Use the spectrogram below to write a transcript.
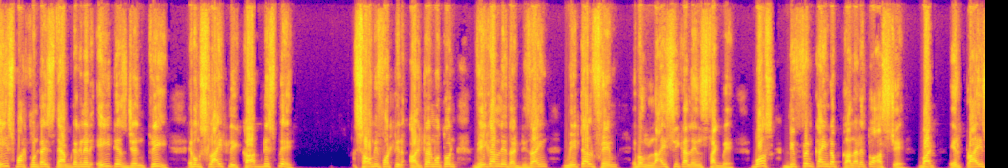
এই স্মার্টফোনটাই স্ন্যাপড্রাগনের এইট এস জেন থ্রি এবং slightly curve display Xiaomi fourteen আল্ট্রার মতন vegan leather design metal frame এবং লাইসিকা লেন্স থাকবে। বস ডিফারেন্ট কাইন্ড অফ কালারে তো আসছে বাট এর প্রাইস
